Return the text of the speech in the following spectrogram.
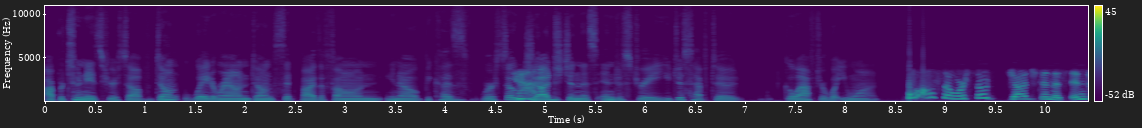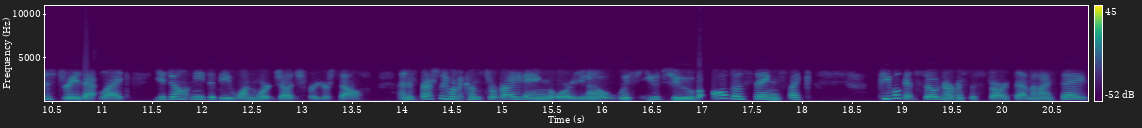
opportunities for yourself. Don't wait around. Don't sit by the phone. You know, because we're so judged in this industry. You just have to go after what you want. Well, also we're so judged in this industry that like you don't need to be one more judge for yourself, and especially when it comes to writing or you know with YouTube, all those things. Like people get so nervous to start them, and I say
